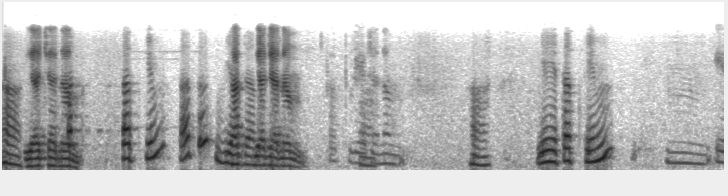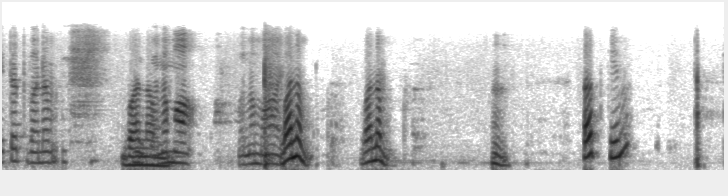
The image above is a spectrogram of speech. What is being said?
हा. व्यजनं तत् किं तत् व्यजनं व्यजनं. हा. एतत् किं Hmm. Etat Vanam. वनं वनं वनं Hmm. तत् किं कार् Karyanam. यानं कार्यानं हा. कार्यानं.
